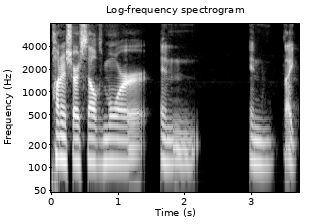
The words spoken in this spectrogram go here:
punish ourselves more and and like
